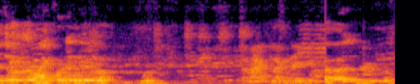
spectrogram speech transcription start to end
चलो चलो माइक खोल देंगे चलो। माइक लगने नहीं ब्लूटूथ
